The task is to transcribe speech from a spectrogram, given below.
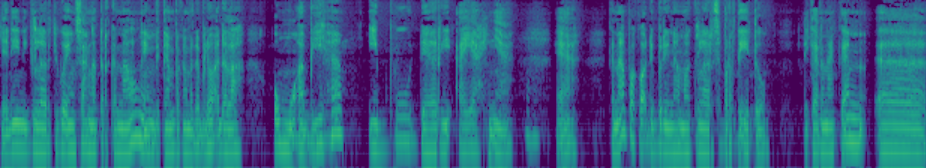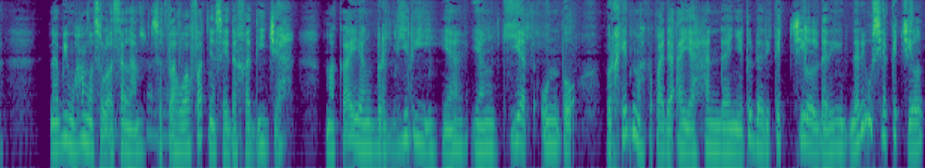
jadi ini gelar juga yang sangat terkenal mm. yang ditempelkan pada beliau adalah ummu abiha ibu dari ayahnya mm. ya kenapa kok diberi nama gelar seperti itu dikarenakan uh, Nabi Muhammad SAW setelah wafatnya Sayyidah Khadijah maka yang berdiri ya yang giat untuk berkhidmah kepada ayahandanya itu dari kecil dari dari usia kecil.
